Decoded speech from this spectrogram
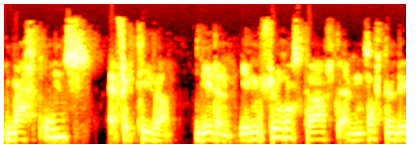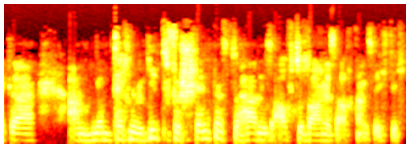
macht uns effektiver jeden, jeden Führungskraft, einen Softwareentwickler, ähm, Technologie zu Verständnis zu haben, das aufzubauen, ist auch ganz wichtig.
